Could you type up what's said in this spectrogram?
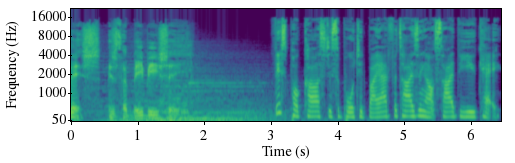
This is the BBC. This podcast is supported by advertising outside the UK.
